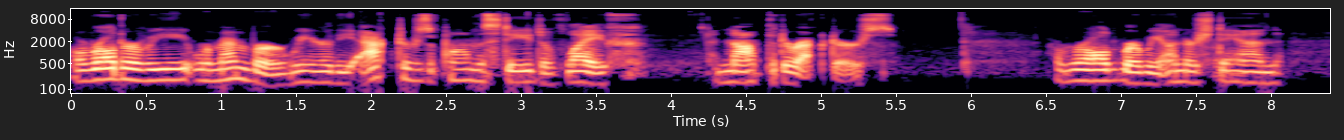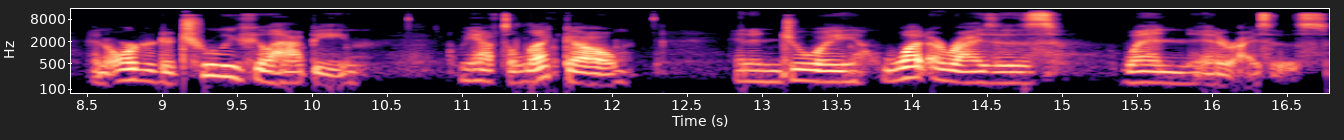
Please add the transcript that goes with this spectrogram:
A world where we remember we are the actors upon the stage of life not the directors. A world where we understand in order to truly feel happy, we have to let go and enjoy what arises when it arises.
